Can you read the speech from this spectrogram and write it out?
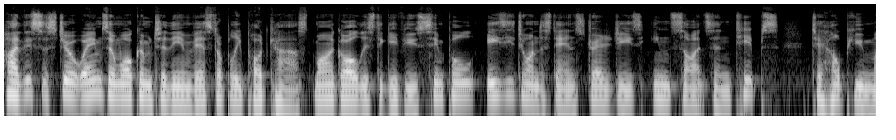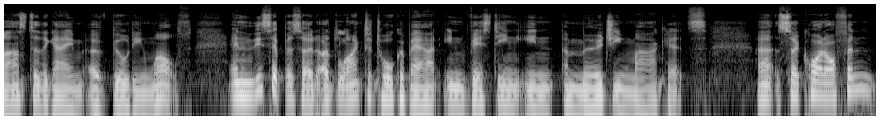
Hi, this is Stuart Wemyss, and welcome to the Investopoly podcast. My goal is to give you simple, easy to understand strategies, insights, and tips to help you master the game of building wealth. And in this episode, I'd like to talk about investing in emerging markets. Uh, so, quite often,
